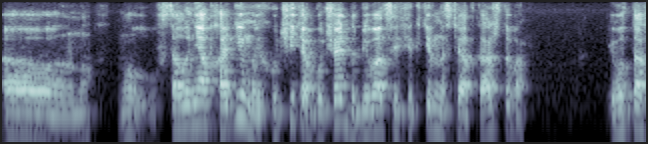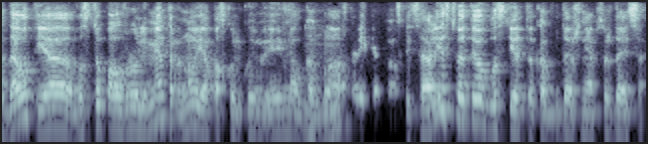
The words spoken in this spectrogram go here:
э, ну, ну, стало необходимо их учить, обучать, добиваться эффективности от каждого. И вот тогда вот я выступал в роли ментора, ну, я поскольку имел как mm-hmm. бы авторитет специалист в этой области, это как бы даже не обсуждается.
